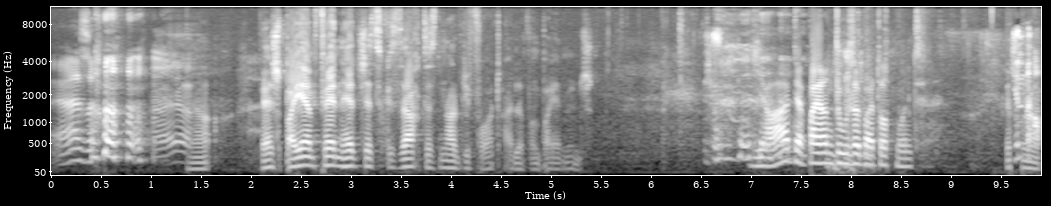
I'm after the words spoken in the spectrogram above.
Ja, so. Ja. Wäre ich Bayern-Fan, hätte ich jetzt gesagt, das sind halt die Vorteile von Bayern München. Ja, der Bayern-Dusel bei Dortmund. Genau.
